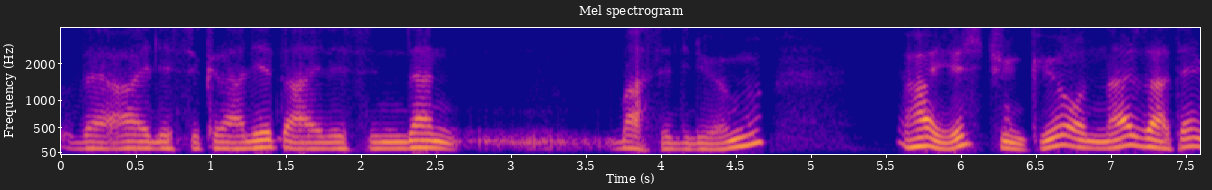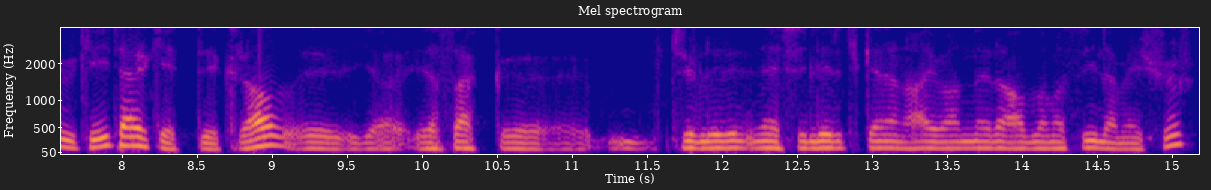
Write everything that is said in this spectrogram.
ve ailesi kraliyet ailesinden bahsediliyor mu? Hayır çünkü onlar zaten ülkeyi terk etti. Kral e, yasak e, türleri, nesilleri tükenen hayvanları avlamasıyla meşhur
